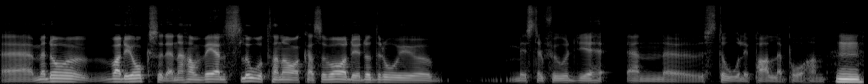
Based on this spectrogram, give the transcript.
Eh, men då var det ju också det, när han väl slog Tanaka så var det ju, då drog ju Mr Fuji en uh, stol i palle på han. Mm.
